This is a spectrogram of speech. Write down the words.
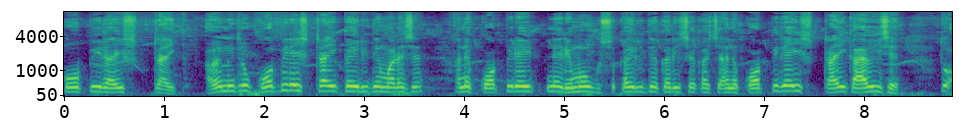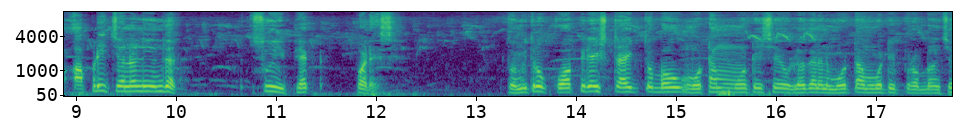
કોપીરાઇટ સ્ટ્રાઇક હવે મિત્રો કોપીરાઇટ સ્ટ્રાઇક કઈ રીતે મળે છે? અને કોપીરાઇટને રિમૂવ કઈ રીતે કરી શકાય છે અને કોપીરાઇટ સ્ટ્રાઇક આવી છે, તો આપણી ચેનલની અંદર શું ઇફેક્ટ પડે છે? તો મિત્રો કોપીરાઇટ સ્ટ્રાઇક તો બહુ મોટામાં મોટી છે લગન અને મોટામાં મોટી પ્રોબ્લેમ છે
